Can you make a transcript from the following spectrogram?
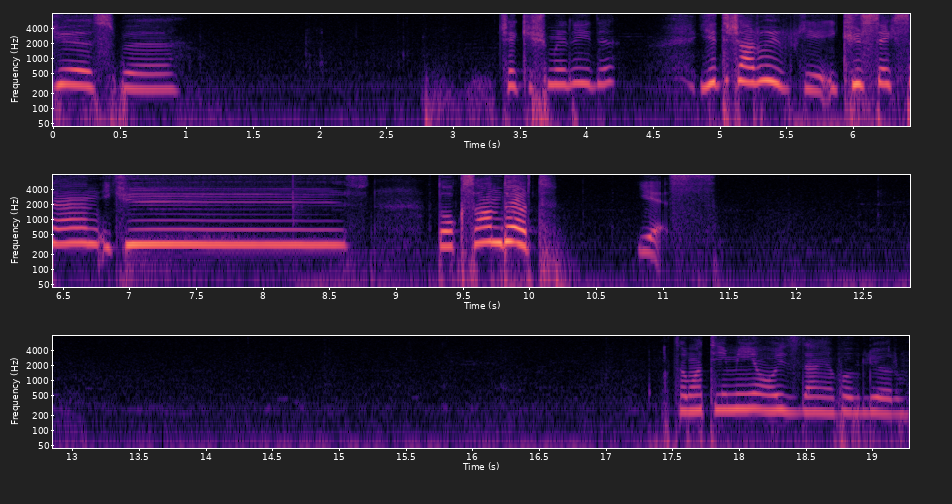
Yes be. Çekişmeliydi. 7 çarpı 2 280 294 Yes. Matematiğimi o yüzden yapabiliyorum.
